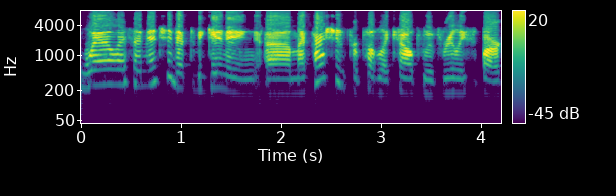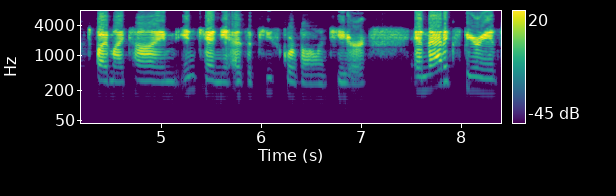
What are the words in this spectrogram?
Well, as I mentioned at the beginning, uh, my passion for public health was really sparked by my time in Kenya as a Peace Corps volunteer. And that experience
